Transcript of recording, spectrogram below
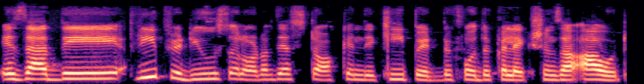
is that they pre-produce a lot of their stock and they keep it before the collections are out.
